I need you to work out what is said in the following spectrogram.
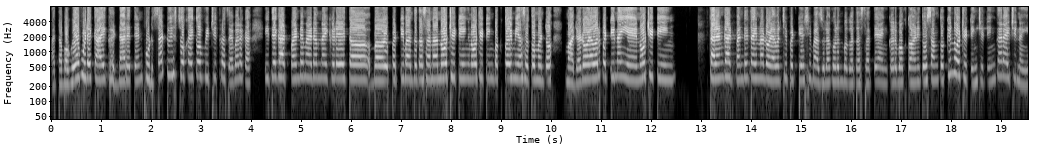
आता बघूया पुढे काय घडणार आहे. ते आणि पुढचा ट्विस्ट जो काही तो विचित्रच आहे बरं का. इथे घाटपांडे मॅडम ना इकडे पट्टी बांधत असताना नो चिटिंग नो चिटिंग बघतोय मी असं तो म्हणतो. माझ्या डोळ्यावर पट्टी नाहीये. नो चिटिंग कारण घाटपांडे ताईंना डोळ्यावरची पट्टी अशी बाजूला करून बघत असतात. ते अँकर बघतो आणि तो सांगतो की नो चिटिंग चिटिंग करायची नाही.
